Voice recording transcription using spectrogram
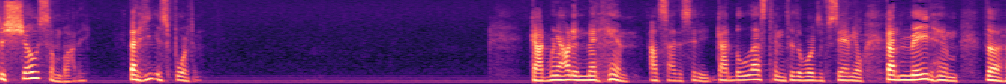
To show somebody that He is for them. God went out and met him outside the city. God blessed him through the words of Samuel. God made him the,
